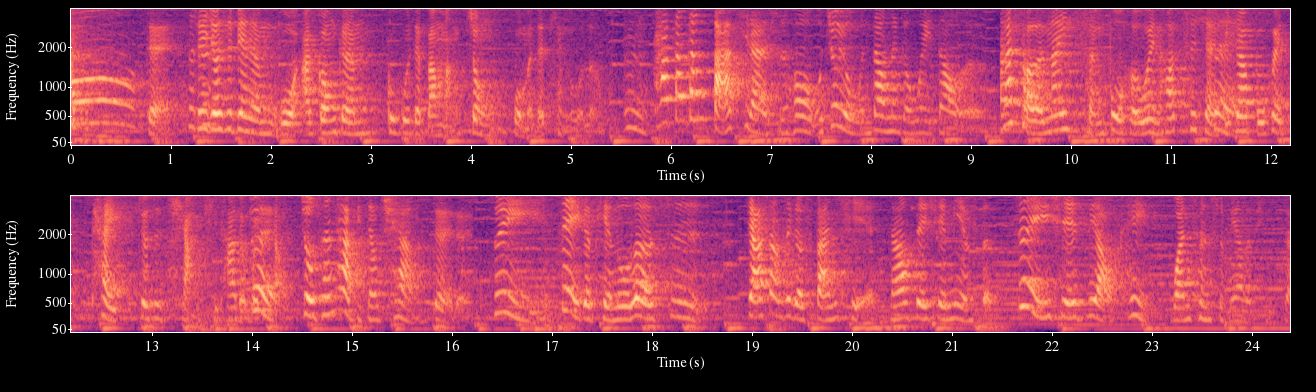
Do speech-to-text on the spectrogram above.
哦，对，所以就是变成我阿公跟姑姑在帮忙种我们的田螺乐。嗯，他刚刚拔起来的时候，我就有闻到那个味道了。它少了那一层薄荷味，然后吃起来比较不会太就是抢其他的味道。九层塔比较呛，对对。所以这个田螺乐是加上这个番茄，然后这些面粉，这一些料可以完成什么样的披萨？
